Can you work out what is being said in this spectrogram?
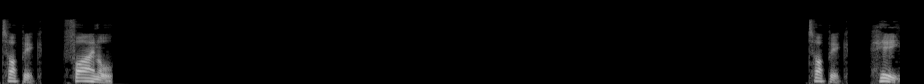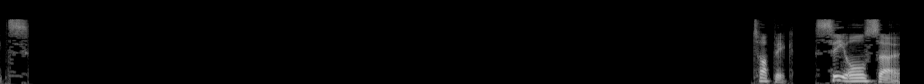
Topic. Final. Topic. Heats. Topic. See also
